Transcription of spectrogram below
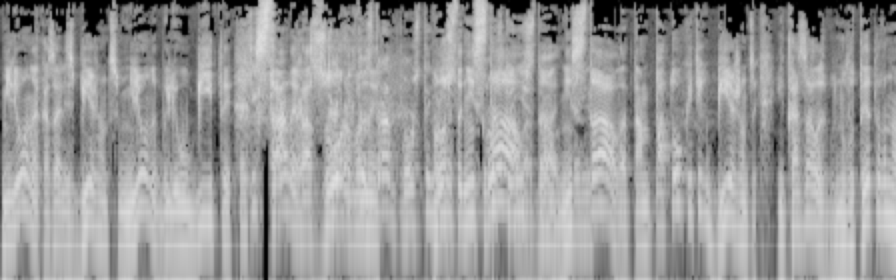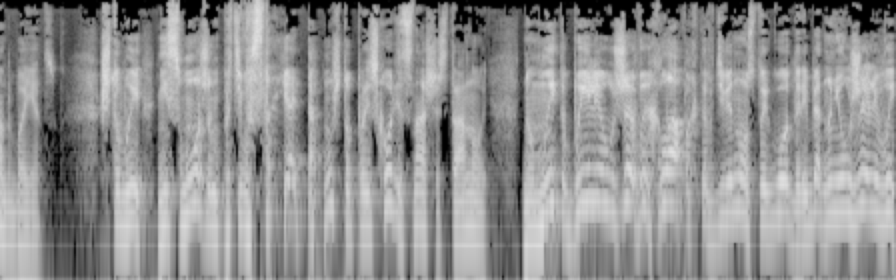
миллионы оказались беженцами, миллионы были убиты, Этих страны стран, разорваны. Стран просто, просто нет, не стало, просто не стало, да, не стало. Там поток этих беженцев. И казалось бы, ну вот этого надо бояться что мы не сможем противостоять тому, что происходит с нашей страной. Но мы-то были уже в их лапах-то в 90-е годы. Ребят, ну неужели вы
